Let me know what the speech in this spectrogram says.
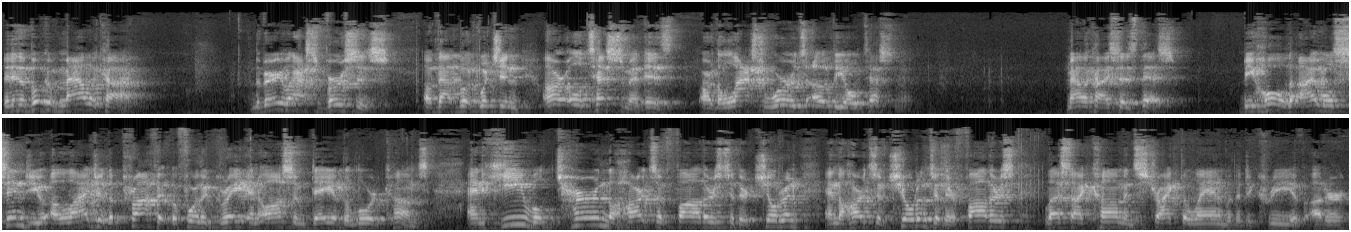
That in the book of Malachi, the very last verses of that book, which in our Old Testament is, are the last words of the Old Testament, Malachi says this Behold, I will send you Elijah the prophet before the great and awesome day of the Lord comes and he will turn the hearts of fathers to their children, and the hearts of children to their fathers, lest I come and strike the land with a decree of utter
